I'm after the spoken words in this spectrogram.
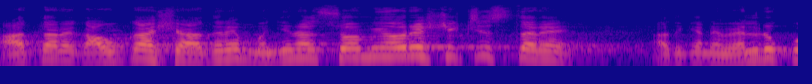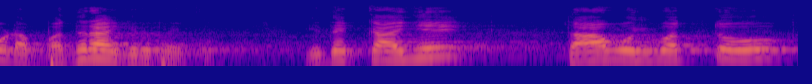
ಆ ಥರಕ್ಕೆ ಅವಕಾಶ ಆದರೆ ಮಂಜುನಾಥ ಸ್ವಾಮಿಯವರೇ ಶಿಕ್ಷಿಸ್ತಾರೆ. ಅದಕ್ಕೆ ನಾವೆಲ್ಲರೂ ಕೂಡ ಬದ್ಧರಾಗಿರಬೇಕು ಇದಕ್ಕಾಗಿ ತಾವು ಇವತ್ತು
